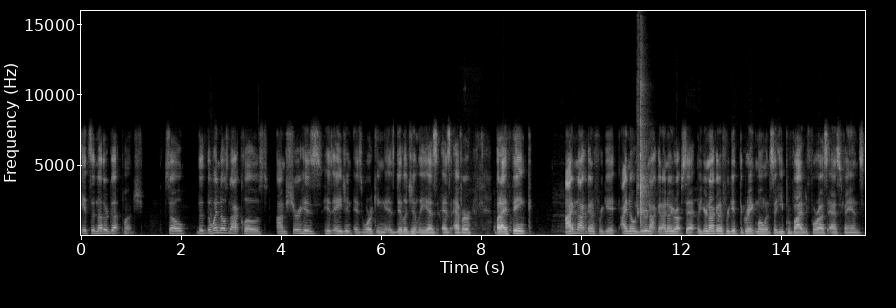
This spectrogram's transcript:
it's another gut punch. So the the window's not closed. I'm sure his his agent is working as diligently as as ever, but I think I'm not going to forget. I know you're not going. to I know you're upset, but you're not going to forget the great moments that he provided for us as fans.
